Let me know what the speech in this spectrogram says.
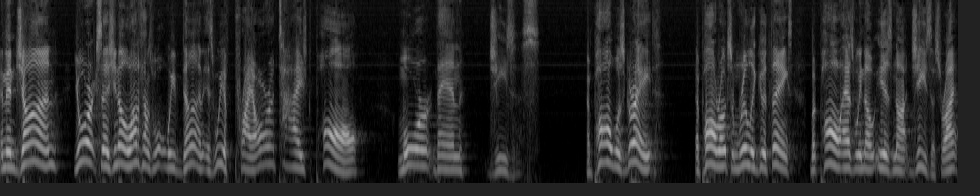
And then John York says, you know, a lot of times what we've done is we have prioritized Paul more than Jesus. And Paul was great, and Paul wrote some really good things, but Paul, as we know, is not Jesus, right?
